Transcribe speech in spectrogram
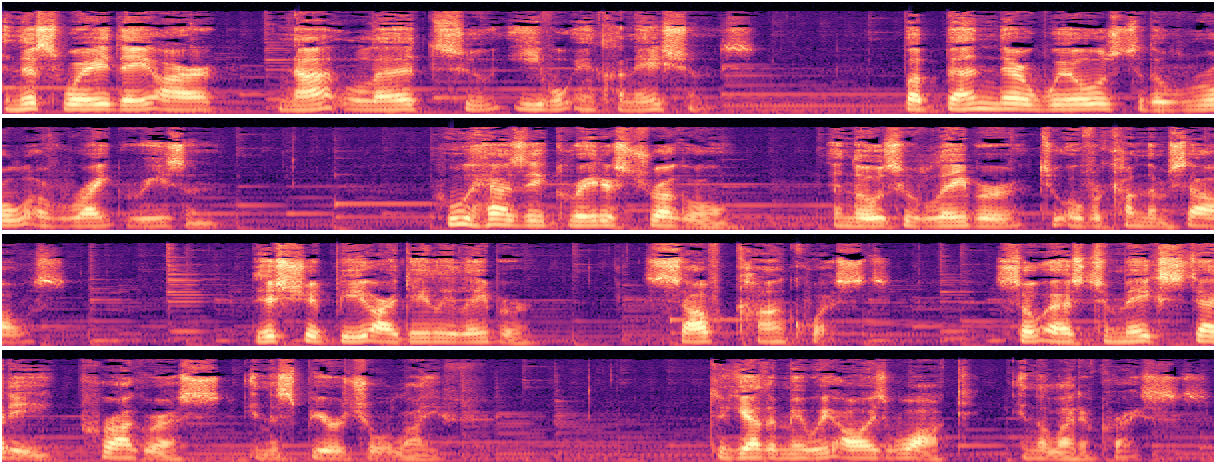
In this way, they are not led to evil inclinations, but bend their wills to the rule of right reason. Who has a greater struggle than those who labor to overcome themselves? This should be our daily labor self conquest, so as to make steady progress in the spiritual life. Together, may we always walk in the light of Christ.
